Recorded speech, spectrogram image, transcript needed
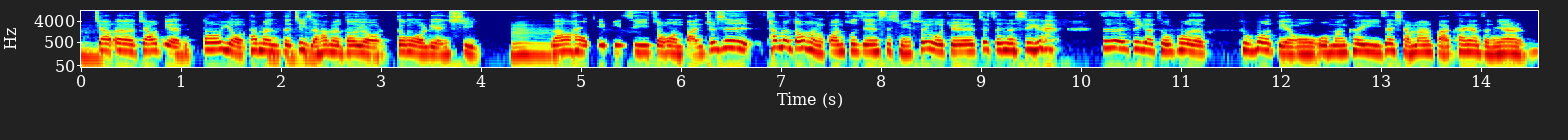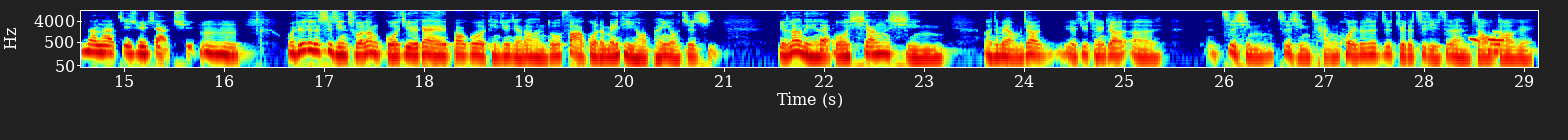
嗯、焦呃焦点都有，他们的记者他们都有跟我联系。嗯，然后还有 BBC 中文版，就是他们都很关注这件事情，所以我觉得这真的是一个，真的是一个突破的突破点，我我们可以再想办法，看一下怎么样让它继续下去。嗯嗯，我觉得这个事情除了让国际，刚才包括庭轩讲到很多法国的媒体哈朋友支持，也让联合国相行呃怎么样？我们叫有句成语叫呃自行自行惭愧，就是就觉得自己真的很糟糕，对。嗯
